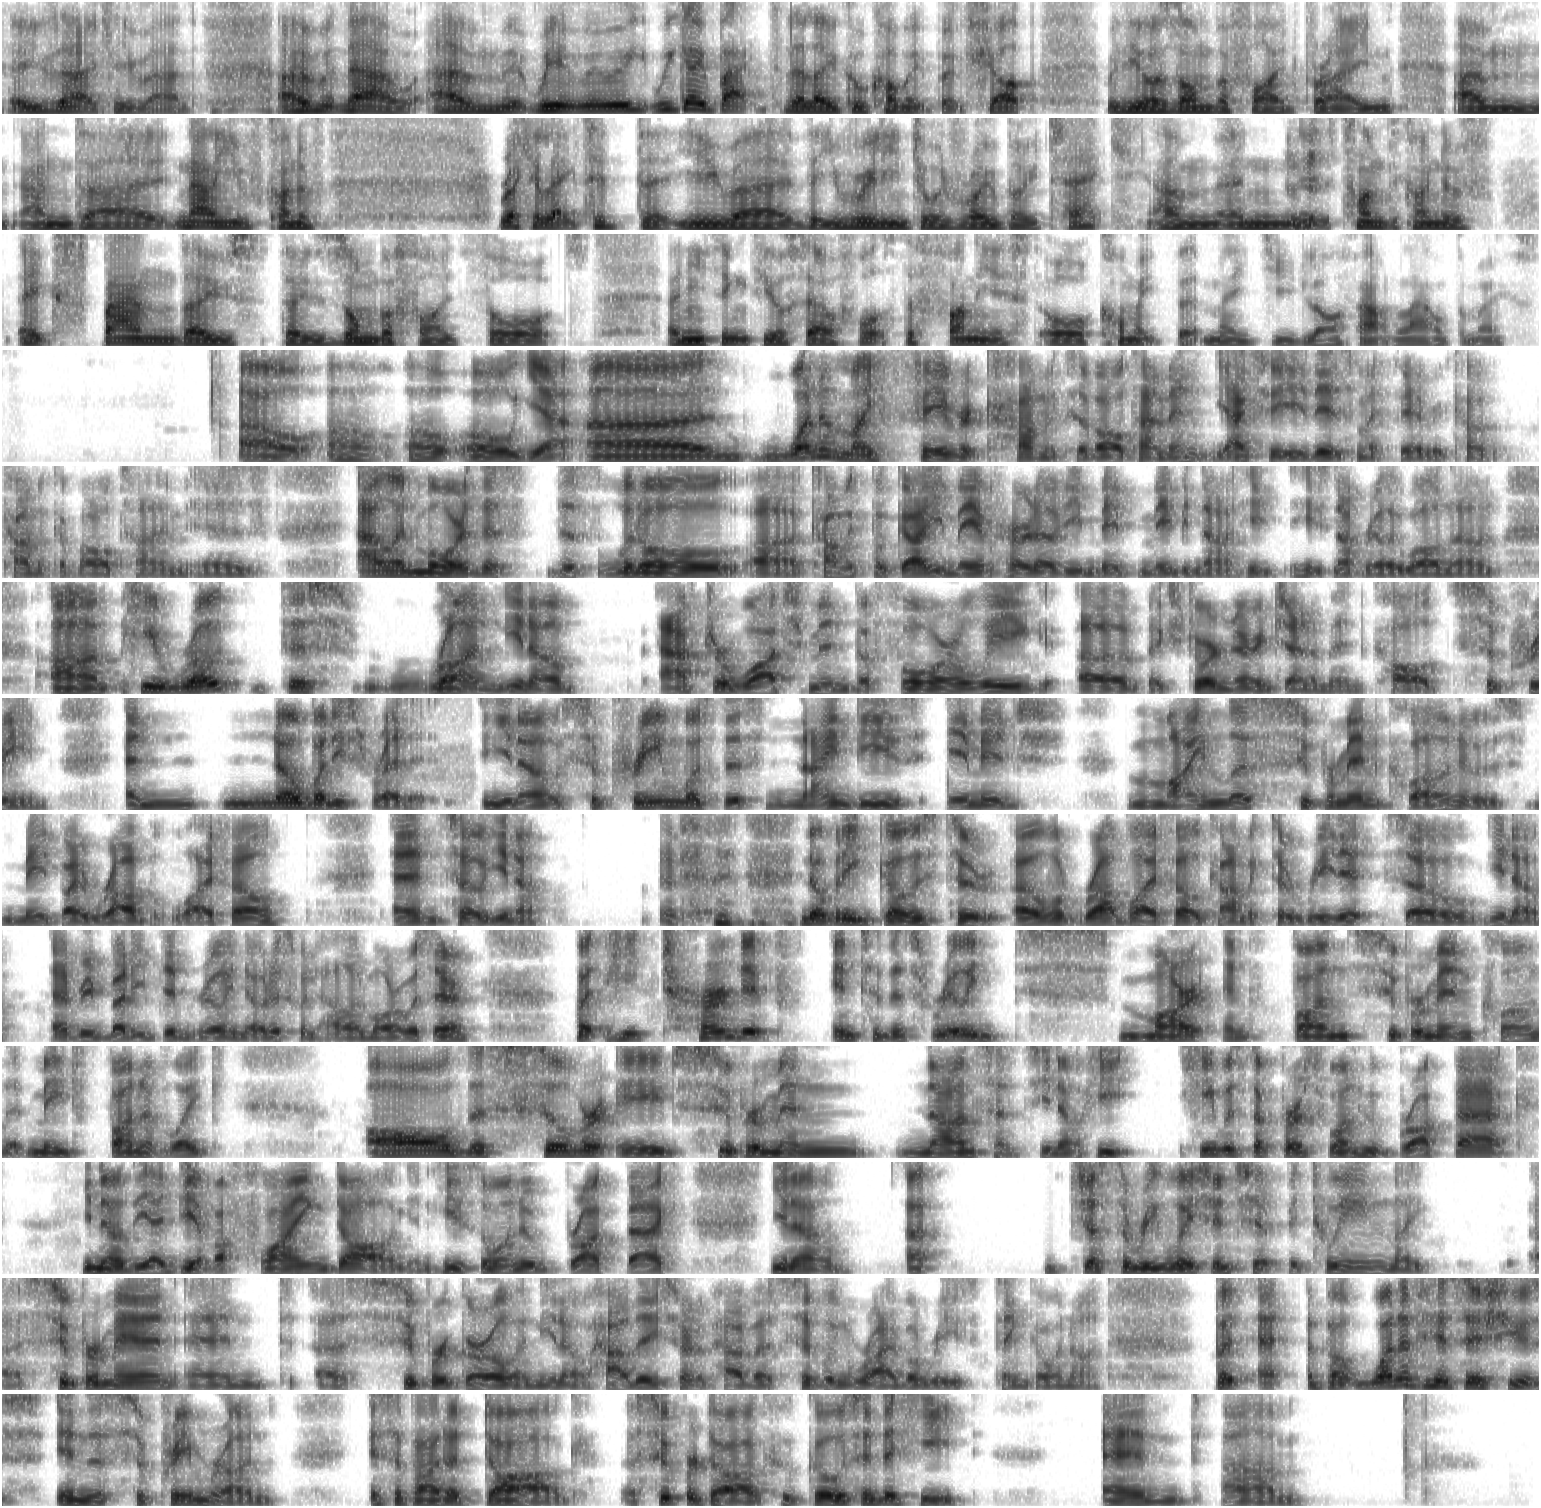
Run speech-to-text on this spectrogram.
exactly, man. Um, now, um, we, we we go back to the local comic book shop with your zombified brain, um, and uh, now you've kind of recollected that you uh, that you really enjoyed Robotech, um, and mm-hmm. it's time to kind of expand those those zombified thoughts and you think to yourself what's the funniest or comic that made you laugh out loud the most? Oh oh oh oh yeah. Uh, one of my favorite comics of all time and actually it is my favorite co- comic of all time is alan moore this this little uh, comic book guy you may have heard of you may, maybe not he, he's not really well known. Um, he wrote this run you know after Watchmen, before League of Extraordinary Gentlemen called Supreme, and nobody's read it. You know, Supreme was this '90s image, mindless Superman clone. It was made by Rob Liefeld, and so you know, nobody goes to a Rob Liefeld comic to read it. So you know, everybody didn't really notice when Alan Moore was there, but he turned it into this really smart and fun Superman clone that made fun of like all the Silver Age Superman nonsense. You know, he he was the first one who brought back, you know, the idea of a flying dog, and he's the one who brought back, you know, uh, just the relationship between like uh, Superman and uh, Supergirl, and you know how they sort of have a sibling rivalry thing going on. But uh, but one of his issues in this Supreme run is about a dog, a super dog who goes into heat and um,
